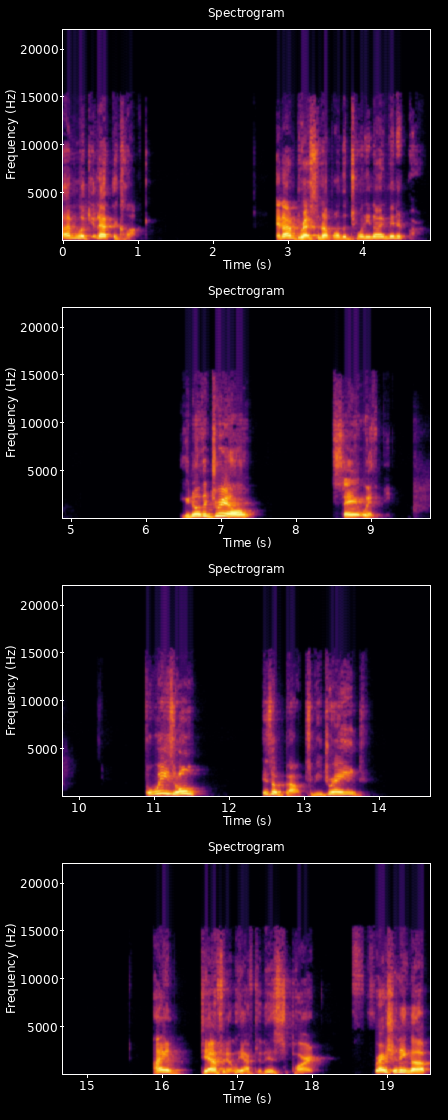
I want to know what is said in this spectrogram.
I'm looking at the clock. And I'm pressing up on the 29 minute mark. You know the drill. Say it with me. The weasel is about to be drained. I am definitely, after this part, freshening up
